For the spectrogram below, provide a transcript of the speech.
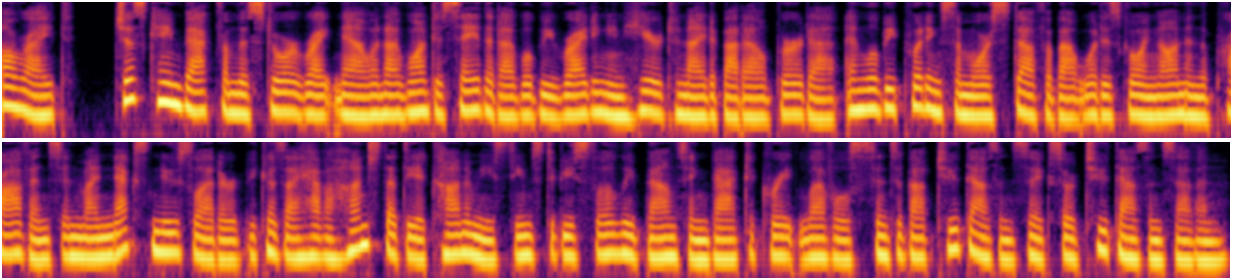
Alright, just came back from the store right now and I want to say that I will be writing in here tonight about Alberta and will be putting some more stuff about what is going on in the province in my next newsletter because I have a hunch that the economy seems to be slowly bouncing back to great levels since about 2006 or 2007.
